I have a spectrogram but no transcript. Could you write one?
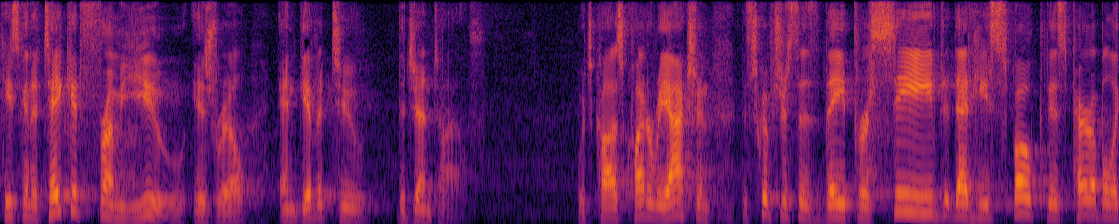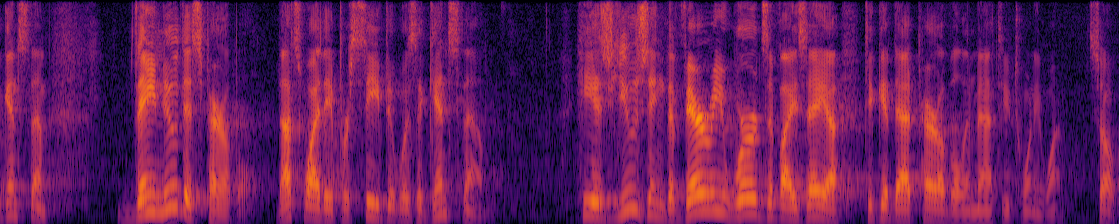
He's going to take it from you, Israel, and give it to the Gentiles, which caused quite a reaction the scripture says they perceived that he spoke this parable against them. They knew this parable. That's why they perceived it was against them. He is using the very words of Isaiah to give that parable in Matthew 21. So,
